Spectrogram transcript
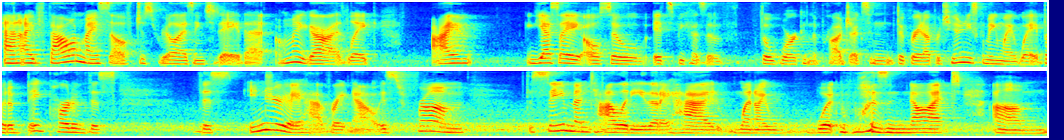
And I found myself just realizing today that, oh my God, like I'm, yes, I also, it's because of the work and the projects and the great opportunities coming my way. But a big part of this, this injury I have right now is from the same mentality that I had when I w- was not um,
